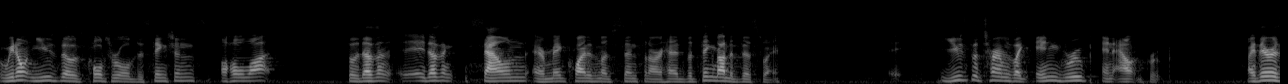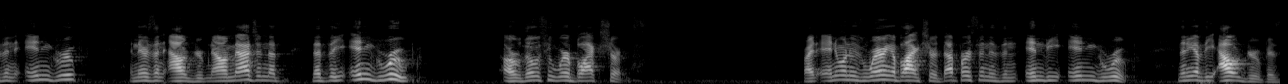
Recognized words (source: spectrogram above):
We don't use those cultural distinctions a whole lot, so it doesn't, it doesn't sound or make quite as much sense in our head, but think about it this way use the terms like in group and out group. Like there is an in group and there's an out group. Now imagine that, that the in group are those who wear black shirts. Right? Anyone who's wearing a black shirt, that person is in, in the in group. And then you have the out group, is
